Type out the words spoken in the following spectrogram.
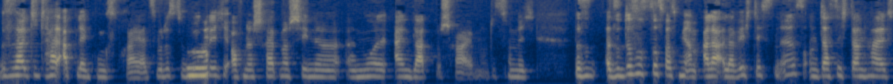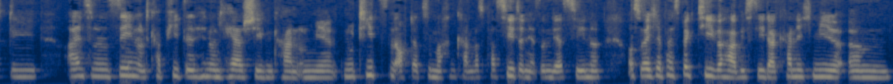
es ist halt total ablenkungsfrei, als würdest du mhm. wirklich auf einer Schreibmaschine äh, nur ein Blatt beschreiben. Und das finde ich, das ist, also das ist das, was mir am aller, allerwichtigsten ist. Und dass ich dann halt die einzelnen Szenen und Kapitel hin und her schieben kann und mir Notizen auch dazu machen kann, was passiert denn jetzt in der Szene, aus welcher Perspektive habe ich sie, da kann ich mir ähm,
